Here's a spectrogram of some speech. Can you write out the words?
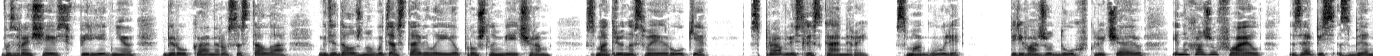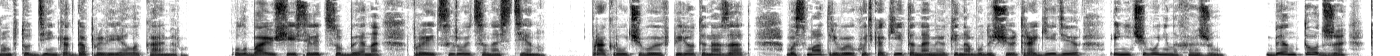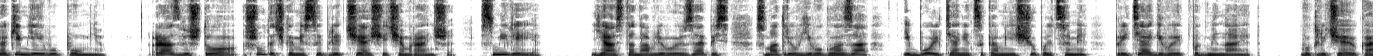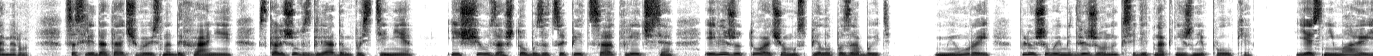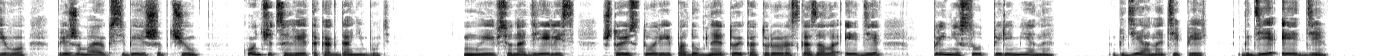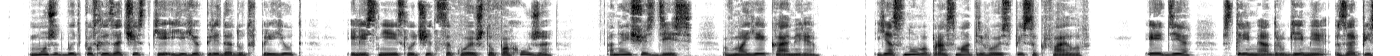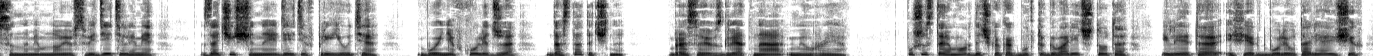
Возвращаюсь в переднюю, беру камеру со стола, где, должно быть, оставила ее прошлым вечером, смотрю на свои руки, справлюсь ли с камерой, смогу ли, перевожу дух, включаю и нахожу файл, запись с Беном в тот день, когда проверяла камеру. Улыбающееся лицо Бена проецируется на стену прокручиваю вперед и назад, высматриваю хоть какие-то намеки на будущую трагедию и ничего не нахожу. Бен тот же, каким я его помню. Разве что шуточками сыплет чаще, чем раньше, смелее. Я останавливаю запись, смотрю в его глаза, и боль тянется ко мне щупальцами, притягивает, подминает. Выключаю камеру, сосредотачиваюсь на дыхании, скольжу взглядом по стене, Ищу, за что бы зацепиться, отвлечься, и вижу то, о чем успела позабыть. Мюррей, плюшевый медвежонок, сидит на книжной полке. Я снимаю его, прижимаю к себе и шепчу, кончится ли это когда-нибудь. Мы все надеялись, что истории, подобные той, которую рассказала Эдди, принесут перемены. Где она теперь? Где Эдди? Может быть, после зачистки ее передадут в приют, или с ней случится кое-что похуже — она еще здесь, в моей камере. Я снова просматриваю список файлов. Эдди с тремя другими записанными мною свидетелями, зачищенные дети в приюте, бойня в колледже. Достаточно? Бросаю взгляд на Мюррея. Пушистая мордочка как будто говорит что-то, или это эффект более утоляющих.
